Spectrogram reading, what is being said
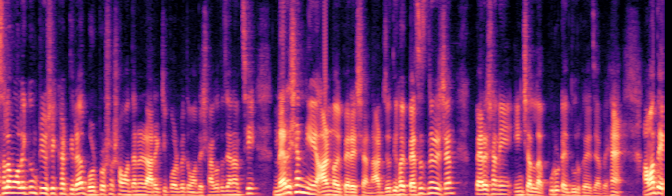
আসসালামু আলাইকুম, প্রিয় শিক্ষার্থীরা। বোর্ড প্রশ্ন সমাধানের আরেকটি পর্বে তোমাদের স্বাগত জানাচ্ছি। ন্যারেশন নিয়ে আর নয় প্যারেশান আর যদি হয় প্যাসেজ ন্যারেশন প্যারেশানে ইনশাল্লাহ পুরোটাই দূর হয়ে যাবে। হ্যাঁ আমাদের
